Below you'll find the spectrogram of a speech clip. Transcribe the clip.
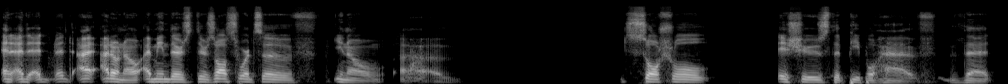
and, and, and- I, I don't know i mean there's there's all sorts of you know uh social issues that people have that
